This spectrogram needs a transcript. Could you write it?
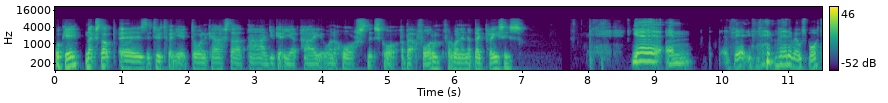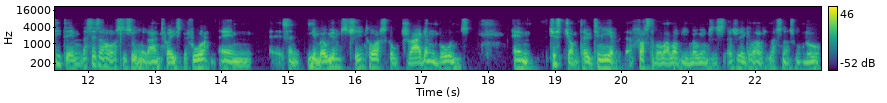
Okay, next up is the 220 at Doncaster, and you get your eye on a horse that's got a bit of form for winning at big prices. Yeah, um, very, very well spotted. Um, this is a horse who's only ran twice before. Um, it's an Ian Williams trained horse called Dragon Bones. Um, just jumped out to me. First of all, I love Ian Williams, as, as regular listeners will know.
